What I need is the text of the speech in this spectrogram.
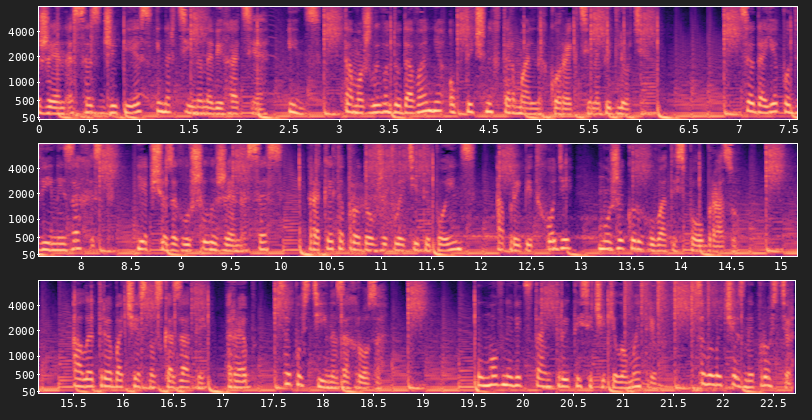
GNSS GPS інерційна навігація, INS, та можливе додавання оптичних термальних корекцій на підльоті. Це дає подвійний захист. Якщо заглушили GNSS, ракета продовжить летіти по INS, а при підході може коригуватись по образу. Але треба чесно сказати, РЕБ це постійна загроза. Умовна відстань 3000 кілометрів це величезний простір,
